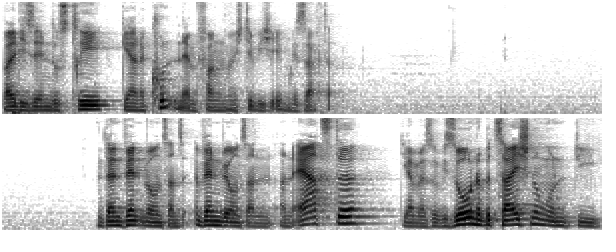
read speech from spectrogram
weil diese Industrie gerne Kunden empfangen möchte, wie ich eben gesagt habe. Und dann wenden wir uns an, wenden wir uns an, an Ärzte, die haben ja sowieso eine Bezeichnung und die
